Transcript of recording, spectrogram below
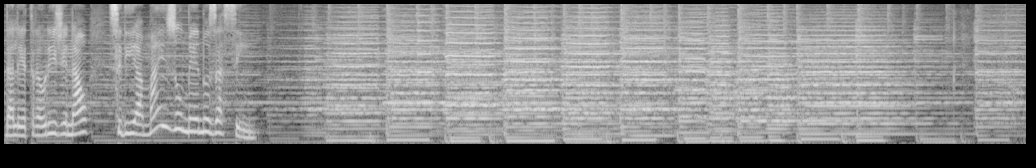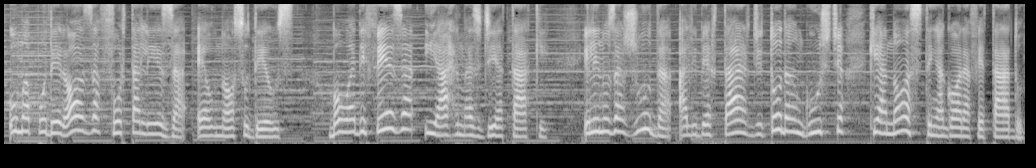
da letra original seria mais ou menos assim. Uma poderosa fortaleza é o nosso Deus, boa defesa e armas de ataque. Ele nos ajuda a libertar de toda a angústia que a nós tem agora afetado.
